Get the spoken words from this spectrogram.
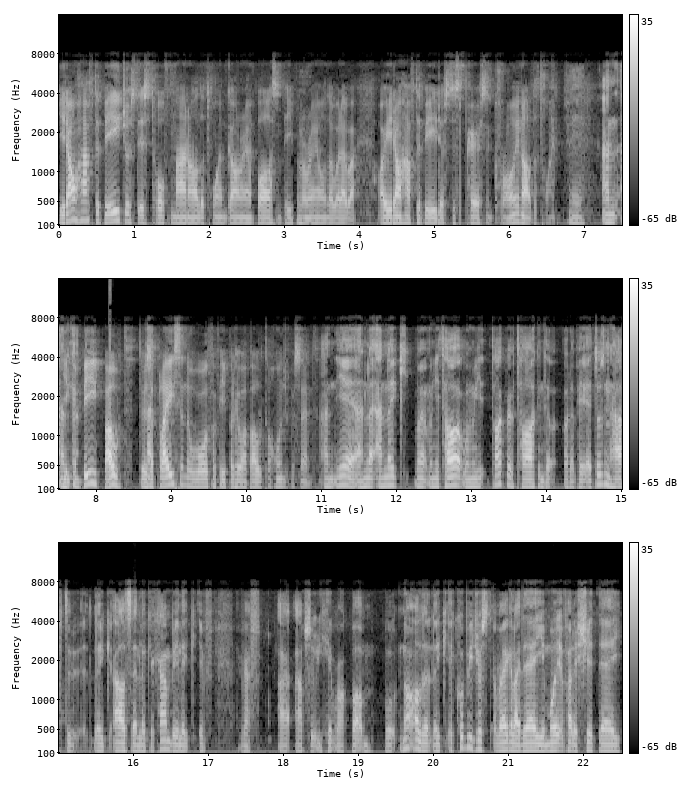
You don't have to be just this tough man all the time, going around bossing people Mm. around or whatever, or you don't have to be just this person crying all the time. Yeah, and and you can be both. There's a place in the world for people who are both 100%. and yeah, and like and like when, you talk when we talk about talking to other people, it doesn't have to like Al said like it can be like if if absolutely hit rock bottom, but not all that. Like it could be just a regular day. You might have had a shit day.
